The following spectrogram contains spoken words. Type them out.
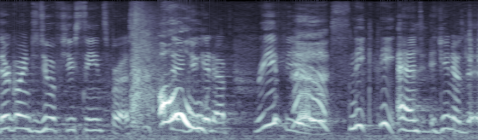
They're going to do a few scenes for us. Oh, so you oh! get a preview, sneak peek. And you know, the,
